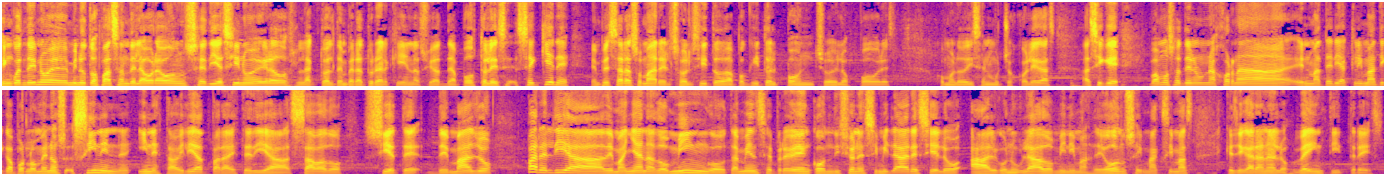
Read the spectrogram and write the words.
59 minutos pasan de la hora 11, 19 grados la actual temperatura aquí en la ciudad de Apóstoles. Se quiere empezar a asomar el solcito de a poquito, el poncho de los pobres, como lo dicen muchos colegas. Así que vamos a tener una jornada en materia climática, por lo menos sin in- inestabilidad para este día sábado 7 de mayo. Para el día de mañana, domingo, también se prevén condiciones similares, cielo algo nublado, mínimas de 11 y máximas que llegarán a los 23.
